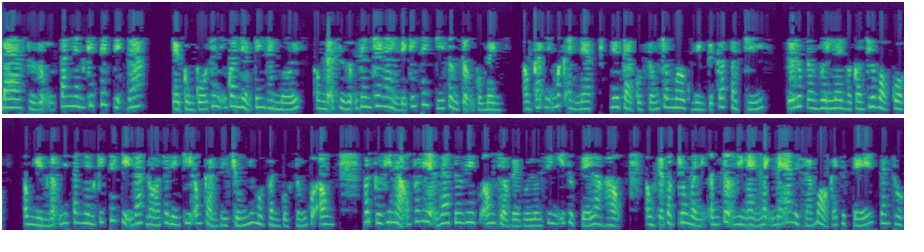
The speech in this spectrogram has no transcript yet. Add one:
3. Sử dụng tác nhân kích thích thị giác. Để củng cố cho những quan điểm tinh thần mới, ông đã sử dụng thêm tranh ảnh để kích thích trí tưởng tượng của mình. Ông cắt những bức ảnh đẹp, miêu tả cuộc sống trong mơ của mình từ các tạp chí. Giữa lúc đang vươn lên và còn chưa bỏ cuộc, ông nghiền ngẫm những tác nhân kích thích thị giác đó cho đến khi ông cảm thấy chúng như một phần cuộc sống của ông. Bất cứ khi nào ông phát hiện ra tư duy của ông trở về với lối suy nghĩ thực tế lạc hậu, ông sẽ tập trung vào những ấn tượng hình ảnh mạnh mẽ để xóa bỏ cái thực tế quen thuộc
